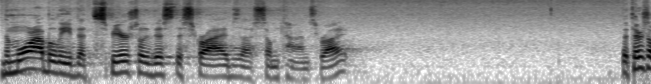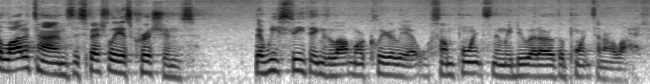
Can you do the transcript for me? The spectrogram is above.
the more I believe that spiritually this describes us sometimes, right? That there's a lot of times, especially as Christians, that we see things a lot more clearly at some points than we do at other points in our life.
